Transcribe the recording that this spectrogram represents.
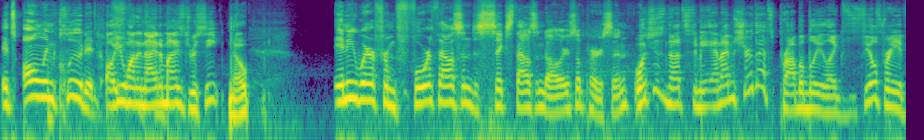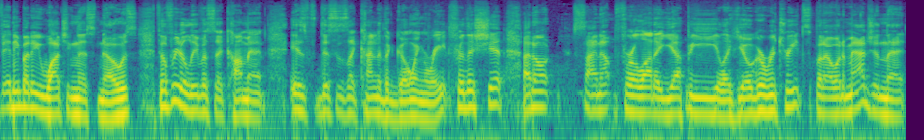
it's all included. Oh, you want an itemized receipt? Nope. Anywhere from 4,000 to $6,000 a person. Which is nuts to me, and I'm sure that's probably like. Feel free if anybody watching this knows. Feel free to leave us a comment. Is this is like kind of the going rate for this shit? I don't sign up for a lot of yuppie like yoga retreats, but I would imagine that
